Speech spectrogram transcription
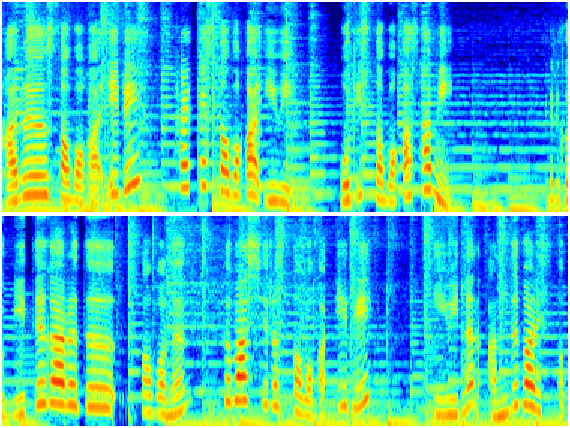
바르 서버가 1위, 팔케 서버가 2위, 모디 서버가 3위, 그리고 미드가르드 서버는 흐바시르 서버가 1위, 2위는 안드바리 서버,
